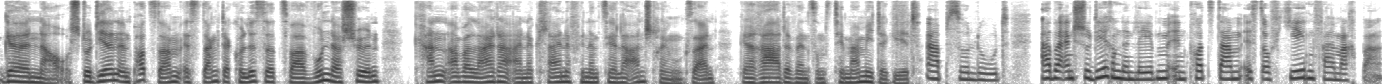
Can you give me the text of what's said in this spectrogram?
Genau, Studieren in Potsdam ist dank der Kulisse zwar wunderschön, kann aber leider eine kleine finanzielle Anstrengung sein, gerade wenn es ums Thema Miete geht. Absolut. Aber ein Studierendenleben in Potsdam ist auf jeden Fall machbar.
